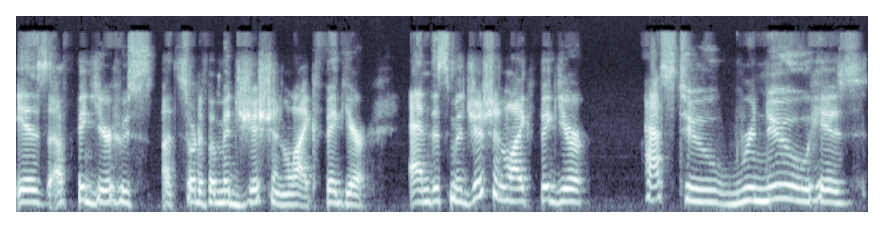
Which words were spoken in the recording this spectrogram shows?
Is a figure who's a, sort of a magician like figure. And this magician like figure has to renew his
